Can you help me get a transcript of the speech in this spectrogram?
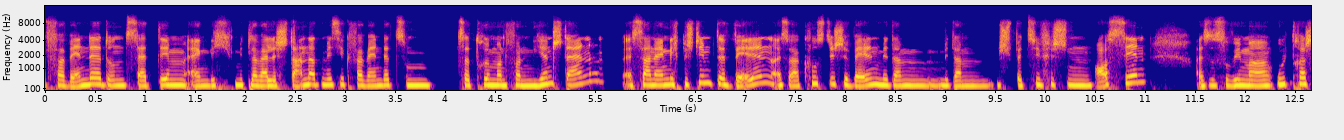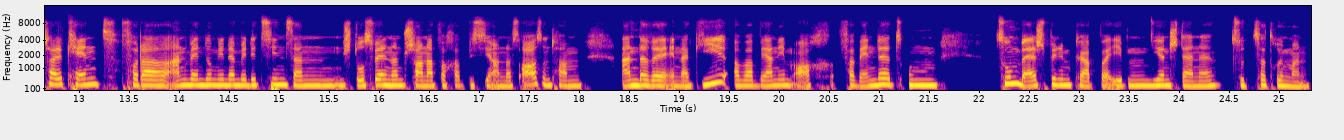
verwendet und seitdem eigentlich mittlerweile standardmäßig verwendet zum Zertrümmern von Nierensteinen. Es sind eigentlich bestimmte Wellen, also akustische Wellen mit einem, mit einem spezifischen Aussehen. Also so wie man Ultraschall kennt vor der Anwendung in der Medizin, sind Stoßwellen schauen einfach ein bisschen anders aus und haben andere Energie, aber werden eben auch verwendet, um zum Beispiel im Körper eben Nierensteine zu zertrümmern.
